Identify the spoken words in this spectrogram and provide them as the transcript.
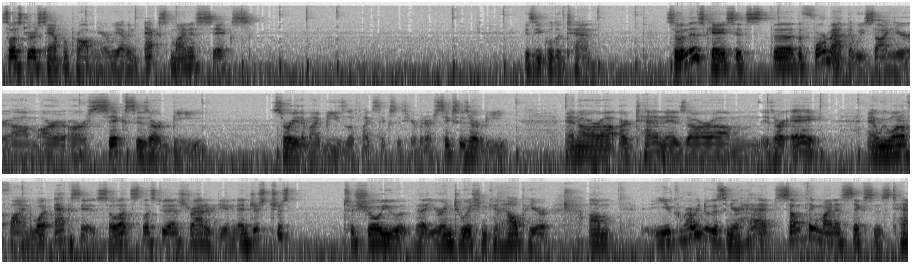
So let's do a sample problem here. We have an x minus 6 is equal to 10. So in this case, it's the, the format that we saw here. Um, our, our 6 is our b. Sorry that my b's look like 6's here, but our 6 is our b. And our, uh, our 10 is our, um, is our a. And we want to find what x is. So let's, let's do that strategy. And, and just, just to show you that your intuition can help here, um, you can probably do this in your head. Something minus 6 is 10.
